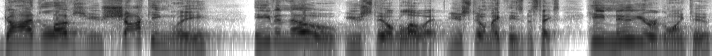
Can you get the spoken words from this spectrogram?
God loves you shockingly, even though you still blow it. You still make these mistakes. He knew you were going to.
